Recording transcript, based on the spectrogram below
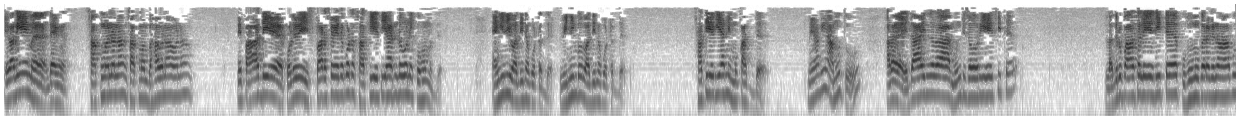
ඒ වගේම දැන් සක්මන නම් සක්මන් භාවනාව නම් මේ පාදයේ පොළවේ ස්පර්ශ වෙනකොට සතිය තියන්න ඕනේ කොහොමද? ඇඟිලි වදිනකොටද? විනිඹ වදිනකොටද? සතිය කියන්නේ මොකද්ද? මේ වගේ 아무තු අර එදා ඉඳලා මුන්ටිසෝරියේ සිට ලදරු පාසලේ සිට පුහුණු කරගෙන ආපු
